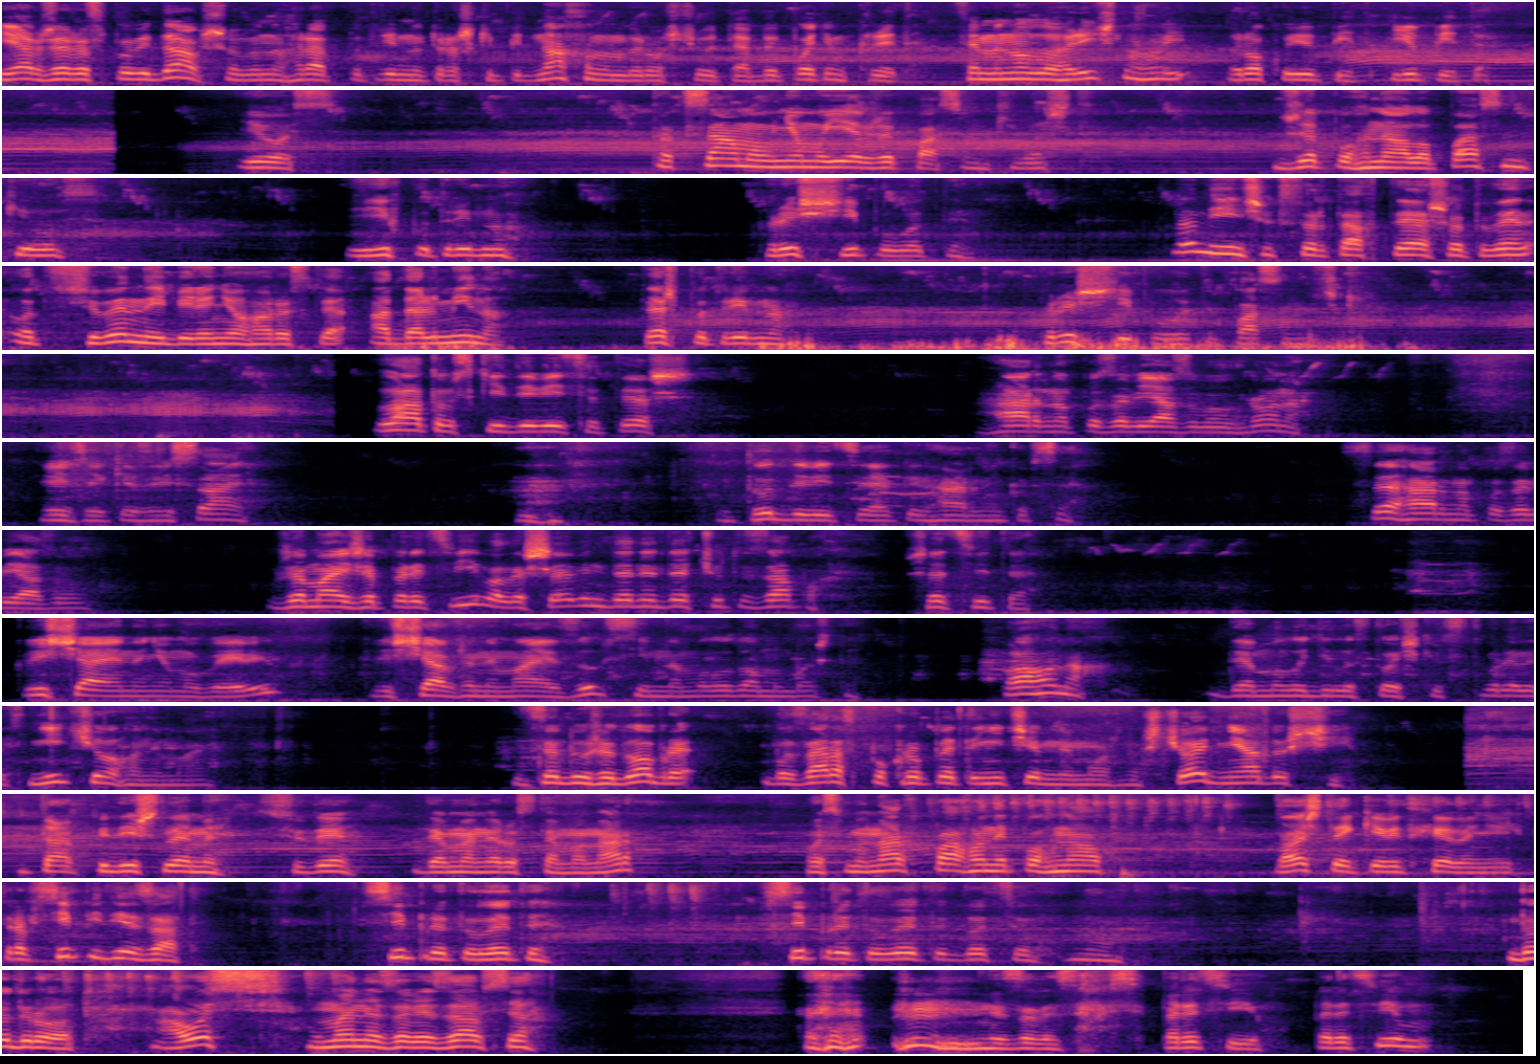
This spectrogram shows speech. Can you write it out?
Я вже розповідав, що виноград потрібно трошки під нахилом вирощувати, аби потім крити. Це минулогорічного року Юпітер. І ось. Так само в ньому є вже пасенки, бачите. Вже погнало пасенки ось. І їх потрібно прищіпувати. На інших сортах теж от, вин, от сівинний біля нього росте, а дальміна теж потрібно прищіпувати пасиночки. Латовський, дивіться, теж гарно позав'язував грона. Дивіться, яке звісає. І тут дивіться, як він гарненько все. Все гарно позав'язував. Вже майже перецвів, але ще він де-не-де чути запах, ще цвіте. Кліща я на ньому вивів. Кліща вже немає зовсім на молодому, бачите. Пагонах, де молоді листочки створились, нічого немає. І це дуже добре, бо зараз покропити нічим не можна. Щодня дощі. І так, підійшли ми сюди, де в мене росте монарх. Ось монарх пагони погнав. Бачите, яке відхилення. Їх треба всі підв'язати. Всі притулити. Всі притулити до цього. Ну, до дроту. А ось у мене зав'язався. Не зав'язався. Перецвів. Перецвів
